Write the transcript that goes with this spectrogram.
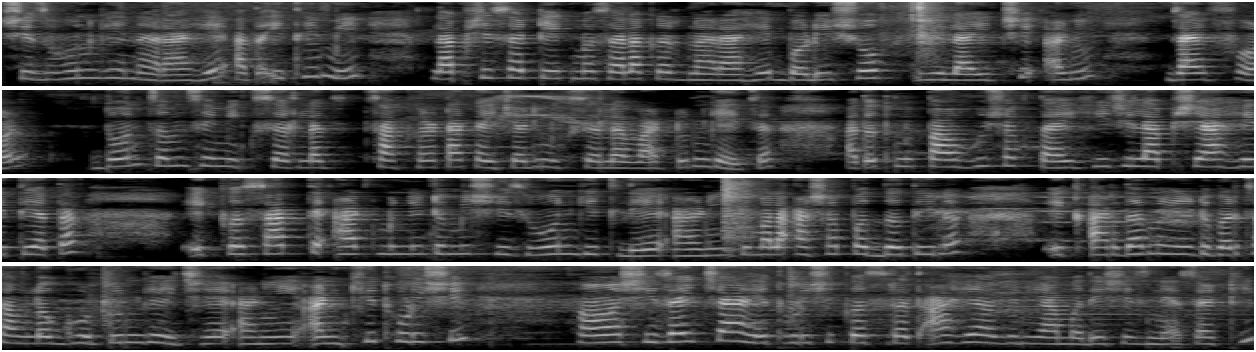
शिजवून घेणार आहे. आता इथे मी लापशीसाठी एक मसाला करणार आहे. बडीशोप विलायची आणि जायफळ. दोन चमचे मिक्सरला साखर टाकायची आणि मिक्सरला वाटून घ्यायचं. आता तुम्ही पाहू शकता ही जी लापशी आहे ती आता एक सात ते आठ मिनिटं मी शिजवून घेतली आणि तुम्हाला अशा पद्धतीनं एक अर्धा मिनिटभर चांगलं घोटून घ्यायचे आणि आणखी थोडीशी शिजायची आहे थोडीशी कसरत आहे अजून यामध्ये शिजण्यासाठी.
